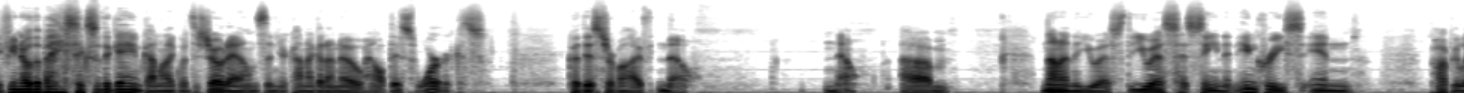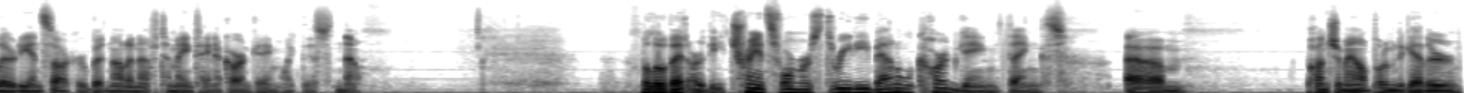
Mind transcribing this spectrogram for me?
if you know the basics of the game, kind of like with the showdowns, then you're kind of gonna know how this works. Could this survive? No, no. Um, not in the U.S. The U.S. has seen an increase in popularity in soccer, but not enough to maintain a card game like this. No. Below that are the Transformers 3D battle card game things. Um, punch them out, put them together.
